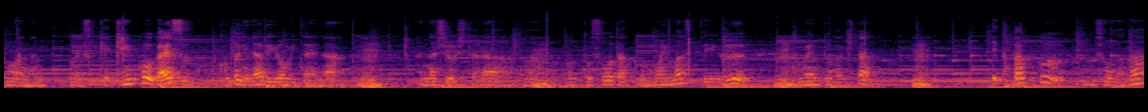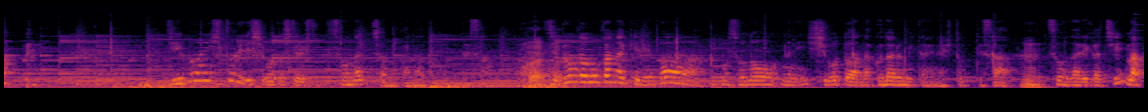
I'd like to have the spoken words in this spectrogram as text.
まあ、なん健康を害すことになるよみたいなうん。話をしたら、まあうん。本当そうだと思いますっていううん。コメントが来たの。うん。でとかくうんそうだな。自分一人で仕事してる人ってそうなっちゃうのかなと思はいはい。自分が動かなければもうその何仕事はなくなるみたいな人ってさうん。そうなりがち。まあ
